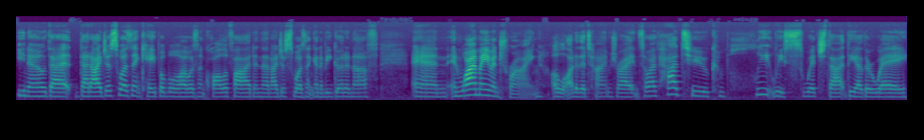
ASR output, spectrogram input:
you know that that I just wasn't capable, I wasn't qualified, and that I just wasn't going to be good enough. And and why am I even trying? A lot of the times, right? And so I've had to completely switch that the other way,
